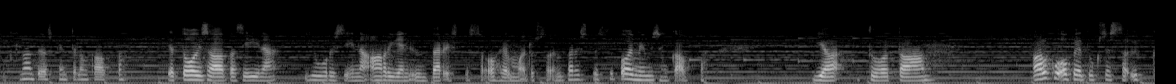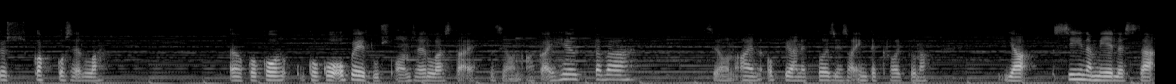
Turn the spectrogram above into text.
tutkivan työskentelyn kautta. Ja toisaalta siinä juuri siinä arjen ympäristössä, ohjelmoidussa ympäristössä toimimisen kautta. Ja tuota, alkuopetuksessa ykkös, kakkosella koko, koko opetus on sellaista, että se on aika eheyttävää. Se on aina oppiaineet toisiinsa integroituna. Ja siinä mielessä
